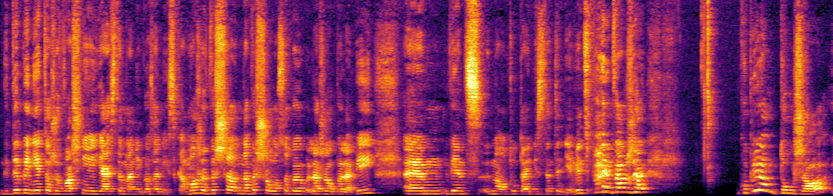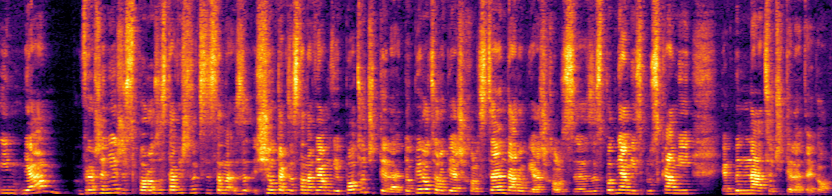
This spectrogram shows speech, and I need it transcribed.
gdyby nie to, że właśnie ja jestem na niego za niska. Może wyższa, na wyższą osobę leżałby lepiej, em, więc no tutaj niestety nie. Więc powiem Wam, że kupiłam dużo i miałam wrażenie, że sporo zostawię tak, się tak zastanawiałam, mówię, po co Ci tyle? Dopiero co robiłaś haul z Cenda, robiłaś haul ze spodniami, z bluzkami, jakby na co Ci tyle tego?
